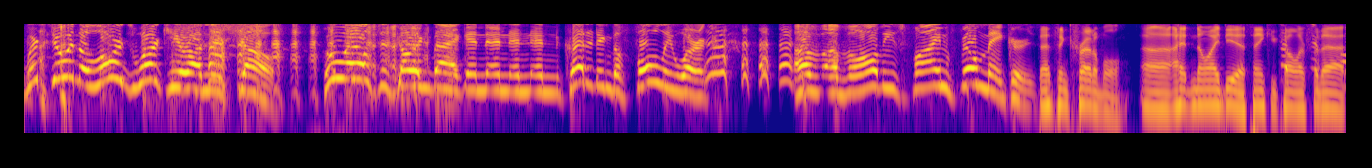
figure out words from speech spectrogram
we're doing the Lord's work here on this show. Who else is going back and and and, and crediting the Foley work of of all these fine filmmakers? That's incredible. Uh, I had no idea. Thank you, caller, for that.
